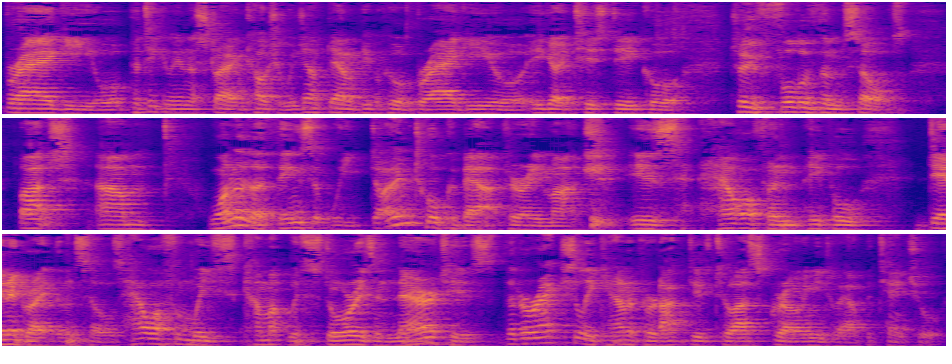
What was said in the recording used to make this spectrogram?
braggy, or particularly in Australian culture, we jump down on people who are braggy or egotistic or too full of themselves. But um, one of the things that we don't talk about very much is how often people denigrate themselves, how often we come up with stories and narratives that are actually counterproductive to us growing into our potential.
